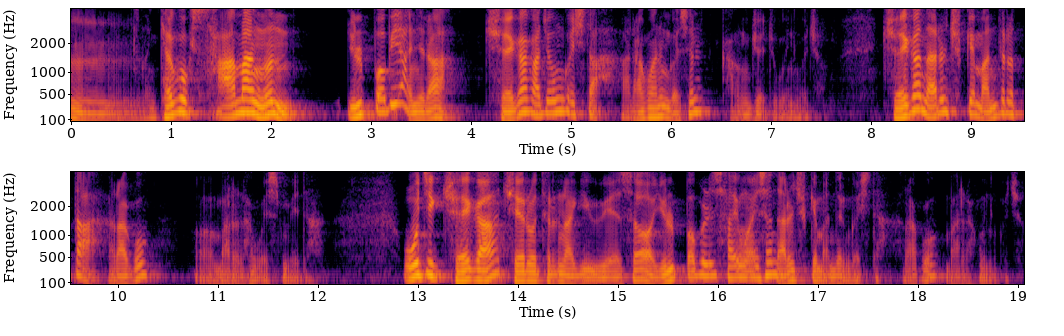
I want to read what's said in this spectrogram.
음, 결국 사망은 율법이 아니라 죄가 가져온 것이다라고 하는 것을 강조해주고 있는 거죠. 죄가 나를 죽게 만들었다라고 어, 말을 하고 있습니다. 오직 죄가 죄로 드러나기 위해서 율법을 사용하여서 나를 죽게 만드는 것이다라고 말을 하고 있는 거죠.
